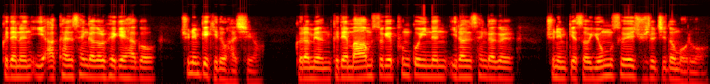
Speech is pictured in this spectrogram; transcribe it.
그대는 이 악한 생각을 회개하고 주님께 기도하시오. 그러면 그대 마음속에 품고 있는 이런 생각을 주님께서 용서해 주실지도 모르오.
